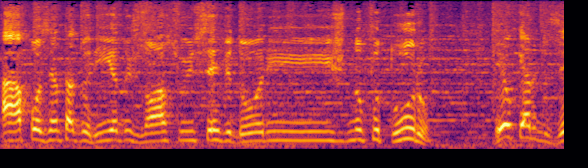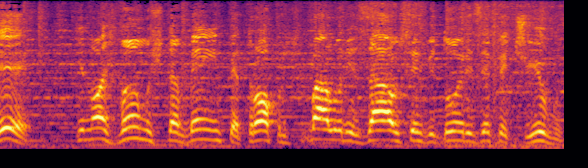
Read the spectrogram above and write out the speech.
a aposentadoria dos nossos servidores no futuro. Eu quero dizer que nós vamos também em Petrópolis valorizar os servidores efetivos,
